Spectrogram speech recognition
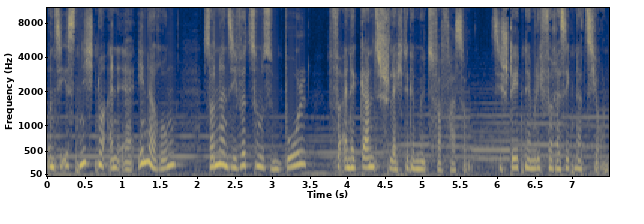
und sie ist nicht nur eine Erinnerung, sondern sie wird zum Symbol für eine ganz schlechte Gemütsverfassung. Sie steht nämlich für Resignation.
